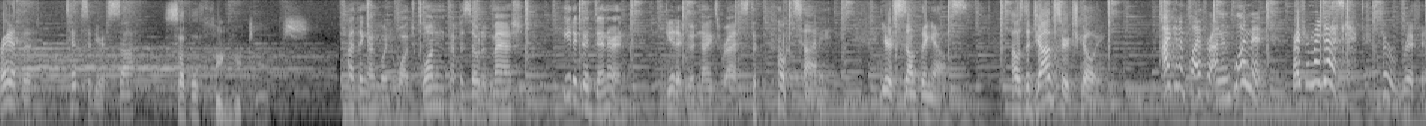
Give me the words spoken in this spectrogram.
right at the tips of your soft, supple fingertips. I think I'm going to watch one episode of MASH, eat a good dinner, and get a good night's rest. oh, Tani, you're something else. How's the job search going? I can apply for unemployment right from my desk. Terrific.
